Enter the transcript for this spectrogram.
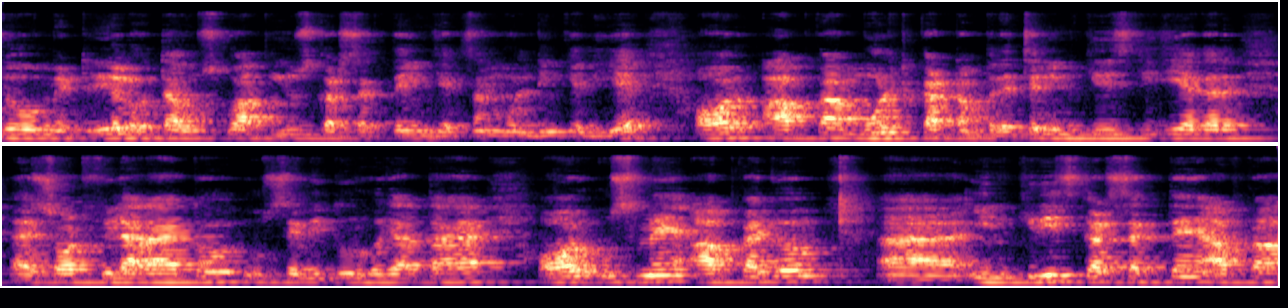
जो मटेरियल होता है, उसको आप यूज़ कर सकते हैं इंजेक्शन मोल्डिंग के लिए और आपका मोल्ड का टेम्परेचर इंक्रीज कीजिए। अगर शॉर्ट फिल आ रहा है तो उससे भी दूर हो जाता है और उसमें आपका जो इंक्रीज कर सकते हैं, आपका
